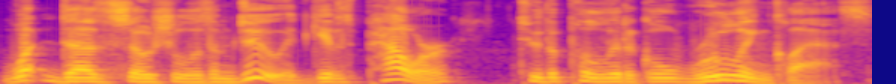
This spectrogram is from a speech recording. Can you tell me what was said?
What does socialism do? It gives power to the political ruling class.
